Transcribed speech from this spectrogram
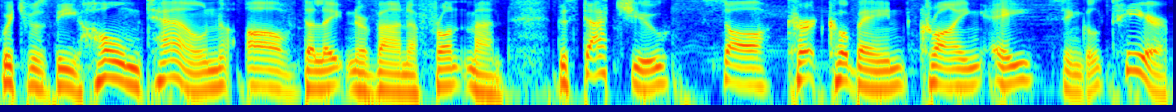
which was the hometown of the late Nirvana frontman. The statue saw Kurt Cobain crying a single tear.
